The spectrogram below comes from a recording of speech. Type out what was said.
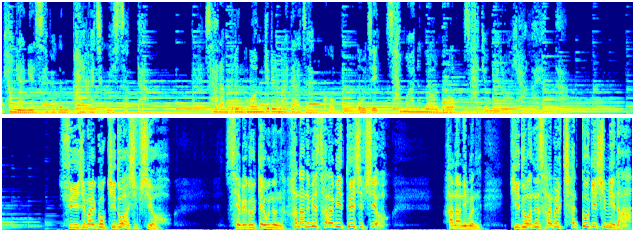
평양의 새벽은 밝아지고 있었다. 사람들은 먼 길을 마다하지 않고 오직 사모하는 마음으로 사경회로 향하였다. 쉬지 말고 기도하십시오. 새벽을 깨우는 하나님의 사람이 되십시오. 하나님은 기도하는 사람을 찾고 계십니다.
